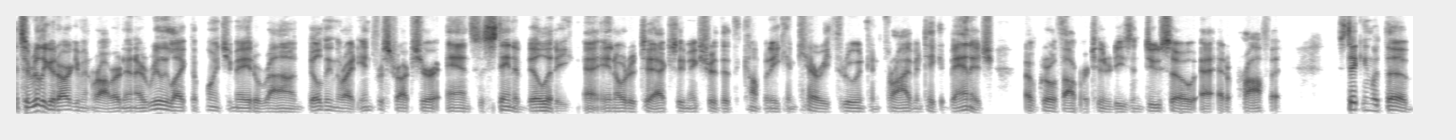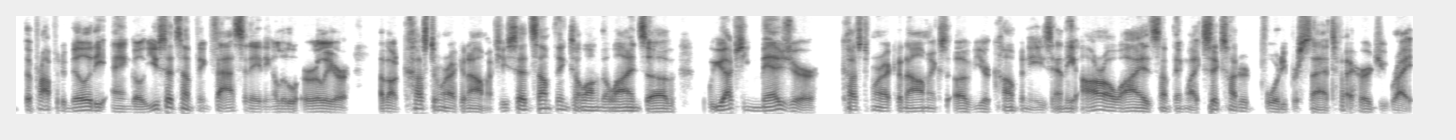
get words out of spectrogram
it's a really good argument, Robert. And I really like the point you made around building the right infrastructure and sustainability uh, in order to actually make sure that the company can carry through and can thrive and take advantage of growth opportunities and do so at, at a profit. Sticking with the, the profitability angle, you said something fascinating a little earlier about customer economics. You said something along the lines of you actually measure customer economics of your companies and the ROI is something like 640%, if I heard you right.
